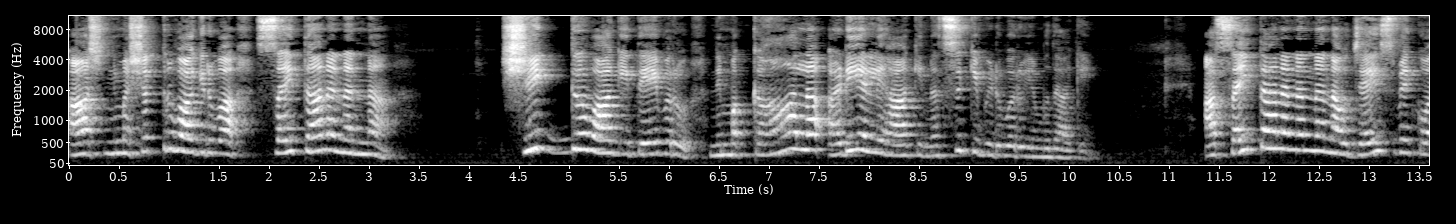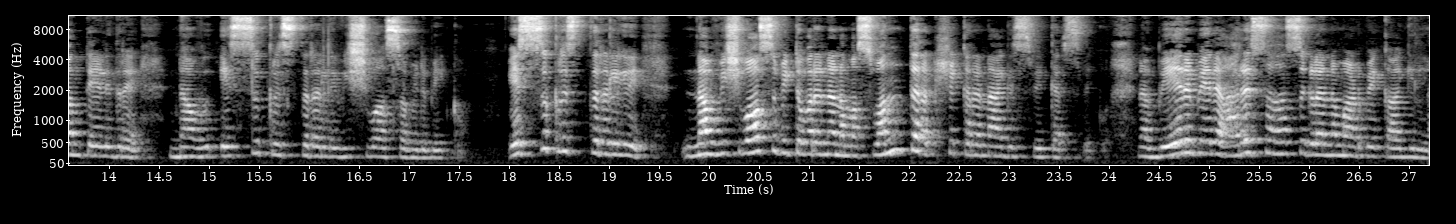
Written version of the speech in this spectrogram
ಆ ನಿಮ್ಮ ಶತ್ರುವಾಗಿರುವ ಸೈತಾನನನ್ನ ಶೀಘ್ರವಾಗಿ ದೇವರು ನಿಮ್ಮ ಕಾಲ ಅಡಿಯಲ್ಲಿ ಹಾಕಿ ನಸುಕಿ ಬಿಡುವರು ಎಂಬುದಾಗಿ. ಆ ಸೈತಾನನನ್ನು ನಾವು ಜಯಿಸಬೇಕು ಅಂತ ಹೇಳಿದ್ರೆ ನಾವು ಎಸ್ಸು ಕ್ರಿಸ್ತರಲ್ಲಿ ವಿಶ್ವಾಸವಿಡಬೇಕು. ಎಸ್ಸು ಕ್ರಿಸ್ತರಲ್ಲಿ ನಾವು ವಿಶ್ವಾಸ ಬಿಟ್ಟವರನ್ನ ನಮ್ಮ ಸ್ವಂತ ರಕ್ಷಕರನ್ನಾಗಿ ಸ್ವೀಕರಿಸಬೇಕು. ನಾವು ಬೇರೆ ಬೇರೆ ಅರಸಾಹಸಗಳನ್ನ ಮಾಡಬೇಕಾಗಿಲ್ಲ.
